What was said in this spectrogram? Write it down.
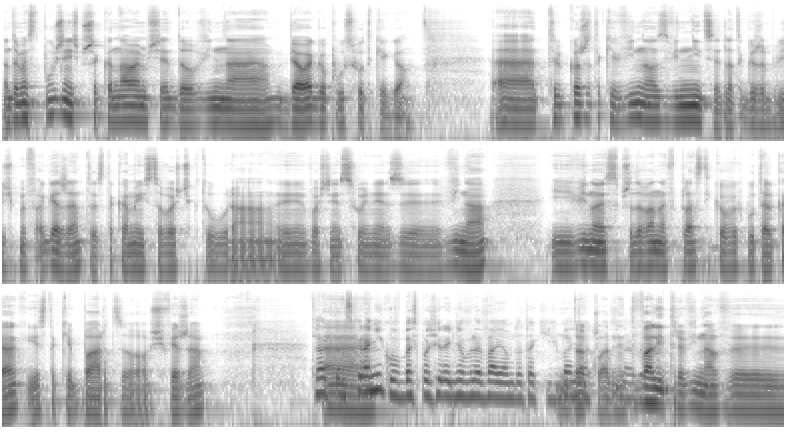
Natomiast później przekonałem się do wina białego półsłodkiego. E, tylko, że takie wino z winnicy, dlatego że byliśmy w Egerze, to jest taka miejscowość, która y, właśnie słynie z wina. I wino jest sprzedawane w plastikowych butelkach i jest takie bardzo świeże. Tak, tam z E. kraników bezpośrednio wlewają do takich baniaczków. Dokładnie. nawet. Dwa litry wina wy,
